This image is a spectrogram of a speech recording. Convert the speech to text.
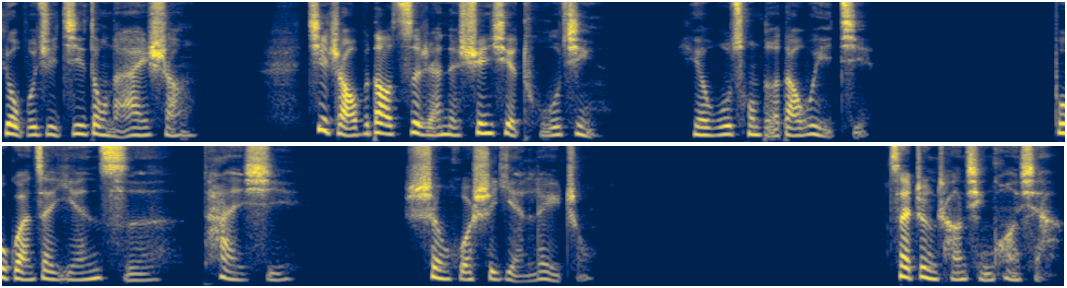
又不具激动的哀伤，既找不到自然的宣泄途径，也无从得到慰藉。不管在言辞、叹息，甚或是眼泪中。在正常情况下，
